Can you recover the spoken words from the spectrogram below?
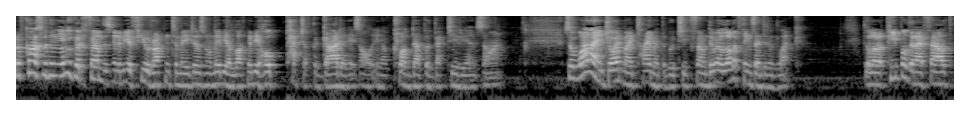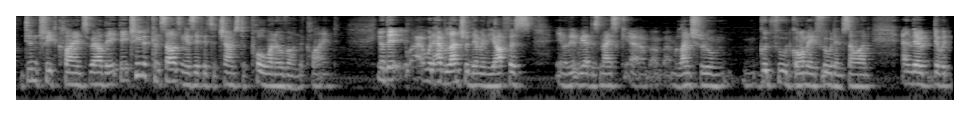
But of course, within any good firm, there's going to be a few rotten tomatoes, or maybe a lot, maybe a whole patch of the garden is all, you know, clogged up with bacteria and so on. So while I enjoyed my time at the boutique firm, there were a lot of things I didn't like. There were a lot of people that I felt didn't treat clients well. They, they treated consulting as if it's a chance to pull one over on the client. You know, they, I would have lunch with them in the office. You know, we had this nice um, um lunchroom, good food, gourmet food, and so on. And they, they would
